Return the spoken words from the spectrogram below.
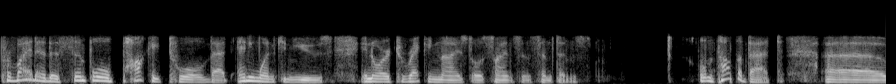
provided a simple pocket tool that anyone can use in order to recognize those signs and symptoms on top of that, uh,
